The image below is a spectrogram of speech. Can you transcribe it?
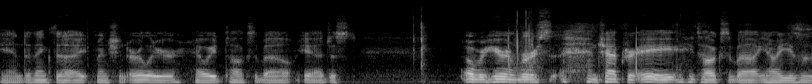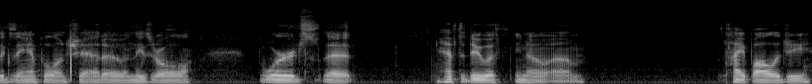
And I think that I mentioned earlier how he talks about, yeah, just over here in verse, in chapter 8, he talks about, you know, he uses example and shadow, and these are all words that have to do with, you know, um, typology,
